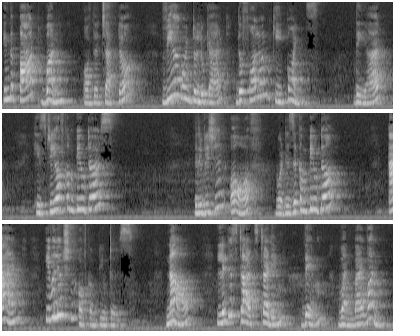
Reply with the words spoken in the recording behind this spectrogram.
in the part 1 of the chapter, we are going to look at the following key points. They are history of computers, revision of what is a computer and evolution of computers. Now, let us start studying them one by one.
